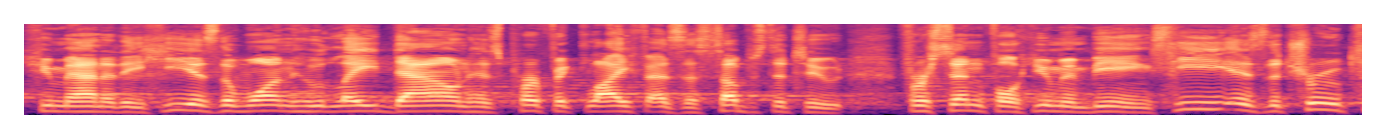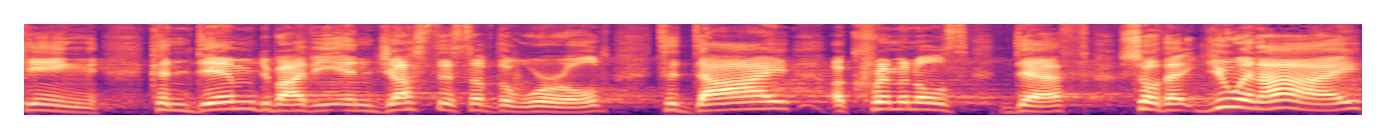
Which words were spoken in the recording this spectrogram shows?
humanity. He is the one who laid down his perfect life as a substitute for sinful human beings. He is the true king, condemned by the injustice of the world to die a criminal's death so that you and I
